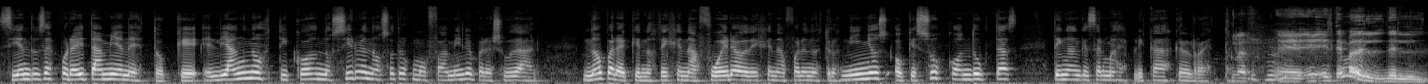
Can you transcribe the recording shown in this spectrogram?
¿sí? Entonces por ahí también esto, que el diagnóstico nos sirve a nosotros como familia para ayudar, no para que nos dejen afuera o dejen afuera nuestros niños o que sus conductas tengan que ser más explicadas que el resto. Eh, el tema del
